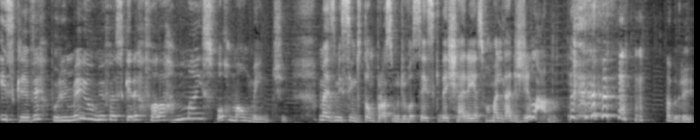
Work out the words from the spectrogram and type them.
Escrever por e-mail me faz querer falar mais formalmente. Mas me sinto tão próximo de vocês que deixarei as formalidades de lado. Adorei.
